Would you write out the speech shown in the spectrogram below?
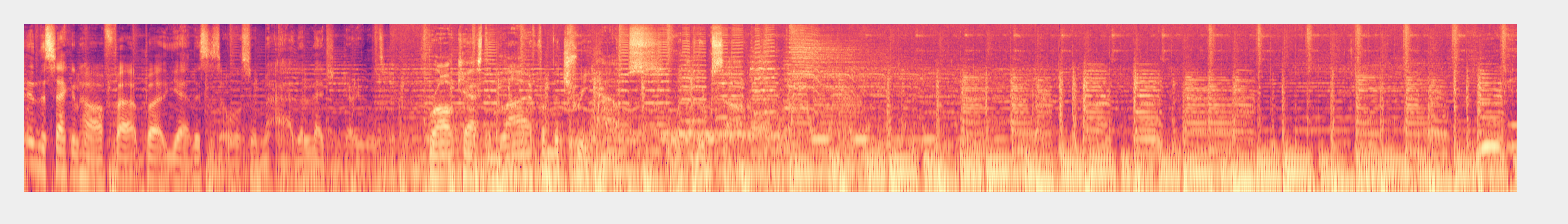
in the second half, uh, but yeah, this is awesome. Uh, the legendary Walter. Broadcasting live from the treehouse with Luke You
